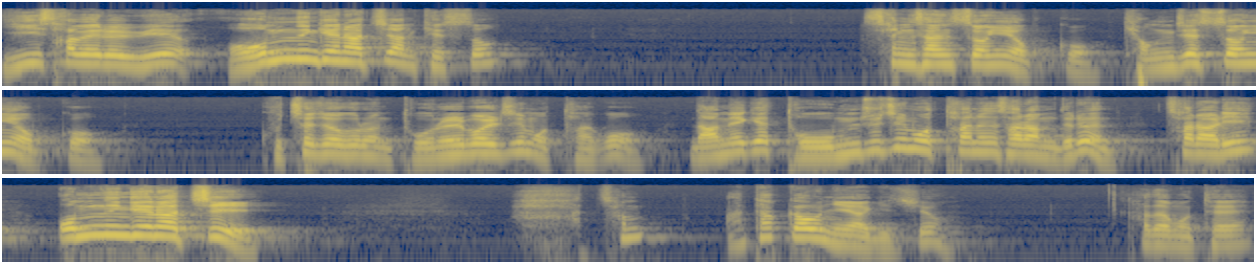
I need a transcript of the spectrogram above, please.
이 사회를 위해 없는 게 낫지 않겠어? 생산성이 없고 경제성이 없고 구체적으로는 돈을 벌지 못하고 남에게 도움 주지 못하는 사람들은 차라리 없는 게 낫지. 하, 참 안타까운 이야기죠. 하다못해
